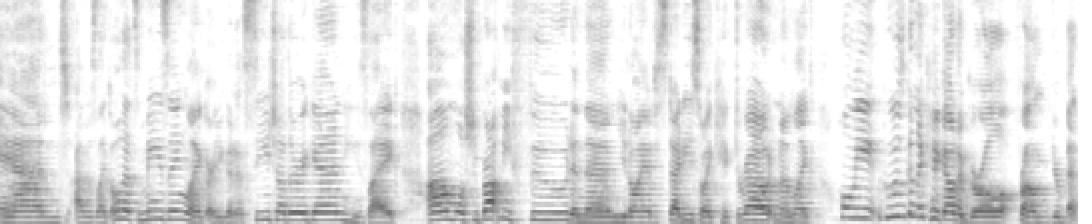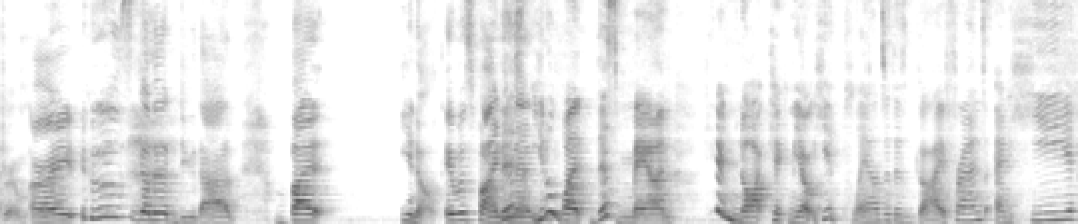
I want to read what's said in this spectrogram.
and I was like, oh, that's amazing. Like, are you gonna see each other again? He's like, um, well, she brought me food, and then, you know, I had to study, so I kicked her out. And I'm like, homie, who's gonna kick out a girl from your bedroom? All right, who's gonna do that? But you know, it was fine. This, and then you know what? This man, he did not kick me out. He had plans with his guy friends, and he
